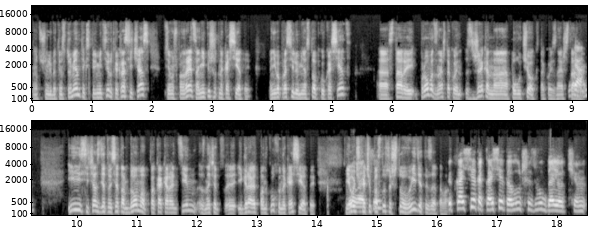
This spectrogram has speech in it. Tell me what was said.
Вот очень любят инструменты, экспериментируют. Как раз сейчас, всем уж понравится, они пишут на кассеты. Они попросили у меня стопку кассет, старый провод, знаешь, такой с джека на паучок такой, знаешь, старый. Да. И сейчас где-то все там дома, пока карантин, значит, э, играют панкуху на кассеты. Я Молодцы. очень хочу послушать, что выйдет из этого. Так кассета, кассета лучше звук дает, чем,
